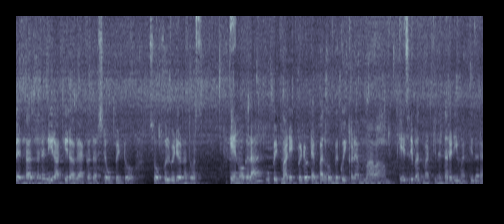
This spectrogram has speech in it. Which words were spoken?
ಬೆಂದಾದಮೇಲೆ ನೀರು ಹಾಕಿ ರವೆ ಹಾಕೋದು ಅಷ್ಟೇ ಉಪ್ಪಿಟ್ಟು. ಸೊ ಫುಲ್ ವಿಡಿಯೋನ ತೋರ್ಸ್ಕೇನು ಹೋಗಲ್ಲ ಉಪ್ಪಿಟ್ಟು ಮಾಡಿಟ್ಬಿಟ್ಟು ಟೆಂಪಲ್ಗೆ ಹೋಗಬೇಕು. ಈ ಕಡೆ ಅಮ್ಮ ಕೇಸರಿ ಬಾತ್ ಮಾಡ್ತೀನಿ ಅಂತ ರೆಡಿ ಮಾಡ್ತಿದ್ದಾರೆ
